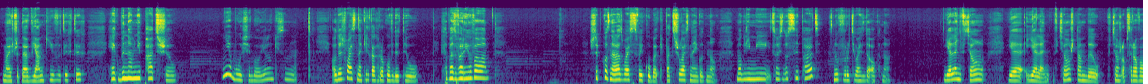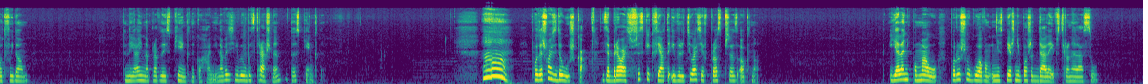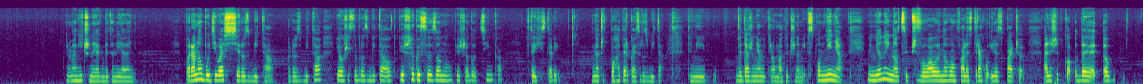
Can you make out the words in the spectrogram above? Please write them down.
Ma jeszcze te wianki w tych, tych, jakby na mnie patrzył. Nie bój się go, jelonki są... Odeszłaś na kilka kroków do tyłu. Chyba zwariowałam. Szybko znalazłaś swój kubek i patrzyłaś na jego dno. Mogli mi coś dosypać? Znów wróciłaś do okna. Jeleń wciąż, je, jeleń wciąż tam był, wciąż obserwował twój dom. Ten jeleń naprawdę jest piękny, kochani. Nawet jeśli byłby straszny, to jest piękny. A, podeszłaś do łóżka, zebrałaś wszystkie kwiaty i wyrzuciłaś je wprost przez okno. Jeleń pomału poruszył głową i niespiesznie poszedł dalej w stronę lasu. Magiczny jakby ten jeleń. Po rano budziłaś się rozbita. Rozbita? Ja już jestem rozbita od pierwszego sezonu, pierwszego odcinka w tej historii. Znaczy, bohaterka jest rozbita tymi wydarzeniami traumatycznymi. Wspomnienia minionej nocy przywołały nową falę strachu i rozpaczy, ale szybko obe, ob,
